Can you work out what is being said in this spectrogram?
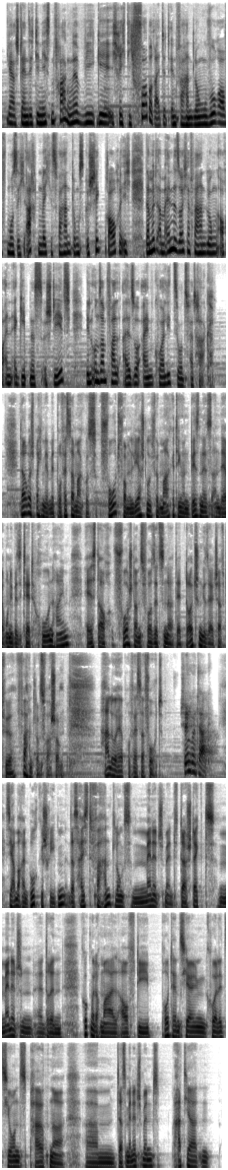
Ja, stellen sich die nächsten Fragen. Ne? Wie gehe ich richtig vorbereitet in Verhandlungen? Worauf muss ich achten? Welches Verhandlungsgeschick brauche ich, damit am Ende solcher Verhandlungen auch ein Ergebnis steht? In unserem Fall also ein Koalitionsvertrag. Darüber sprechen wir mit Professor Markus Voth vom Lehrstuhl für Marketing und Business an der Universität Hohenheim. Er ist auch Vorstandsvorsitzender der Deutschen Gesellschaft für Verhandlungsforschung. Hallo, Herr Professor Voth. Schönen guten Tag. Sie haben auch ein Buch geschrieben, das heißt Verhandlungsmanagement. Da steckt Managen äh, drin. Gucken wir doch mal auf die potenziellen Koalitionspartner. Ähm, das Management hat ja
